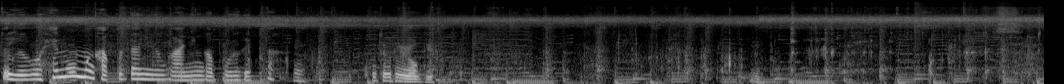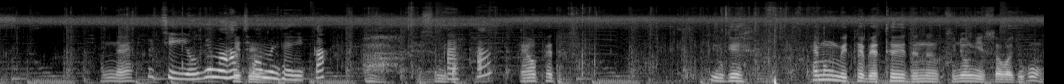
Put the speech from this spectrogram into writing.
또 이거 해먹만 갖고 다니는 거 아닌가 모르겠다. 그대로 여기 있네 그렇지, 여기만 그치. 오면 되니까. 아 됐습니다 아하. 에어패드 이게 해먹 밑에 매트 넣는 군용이 있어가지고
